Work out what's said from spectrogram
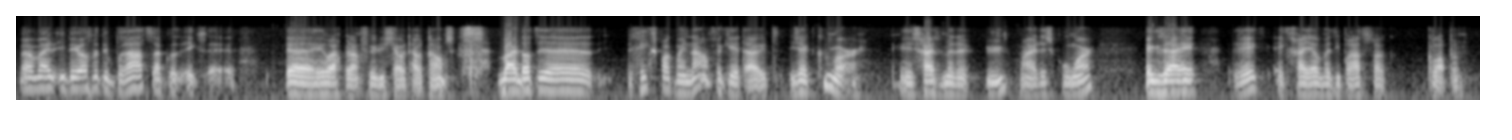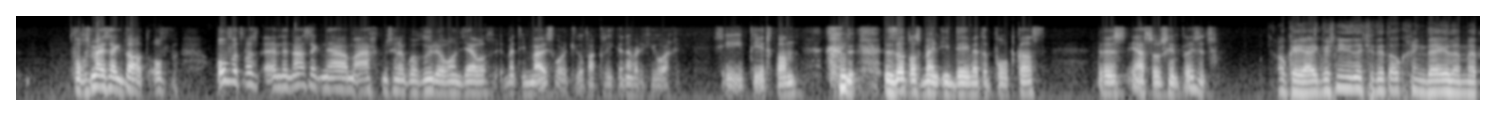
Nou, mijn idee was met die braadzak dat ik... eh, heel erg bedankt voor jullie shout-out trouwens. Maar dat... eh Rick sprak mijn naam verkeerd uit. Die zei Kumar. Je schrijft het met een U, maar het is Kumar. Ik zei, Rick, ik ga jou met die braadzak klappen. volgens mij zei ik dat. Of, of het was, en daarna zei ik, nou, maar eigenlijk misschien ook wel Rudo, want jij was met die muis hoorde ik heel vaak klikken en daar werd ik heel erg geïrriteerd van. dus dat was mijn idee met de podcast. Dus ja, zo simpel is het. Oké, ja, ik wist niet dat je dit ook ging delen met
